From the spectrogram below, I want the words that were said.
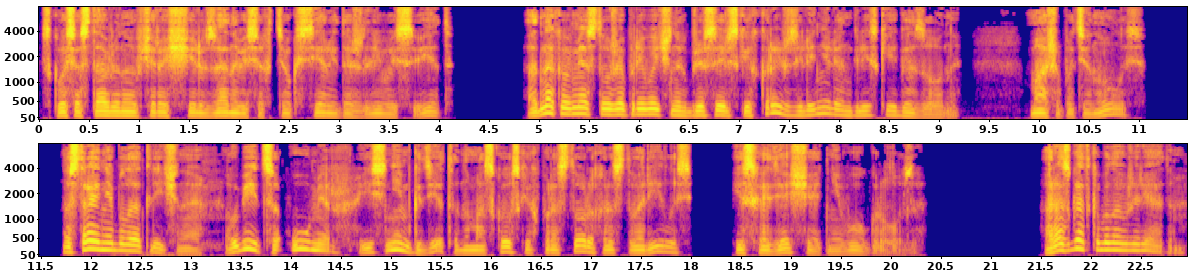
сквозь оставленную вчера щель в занавесях тек серый дождливый свет, Однако вместо уже привычных брюссельских крыш зеленели английские газоны. Маша потянулась. Настроение было отличное. Убийца умер, и с ним где-то на московских просторах растворилась исходящая от него угроза. А разгадка была уже рядом.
